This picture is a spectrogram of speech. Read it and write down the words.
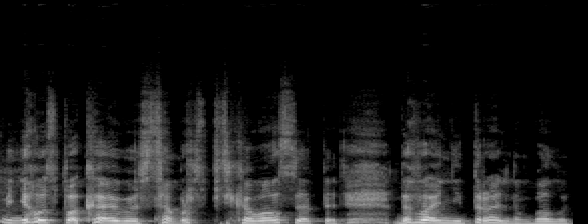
меня успокаиваешь, сам распаниковался опять. Давай нейтральным, Володь.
